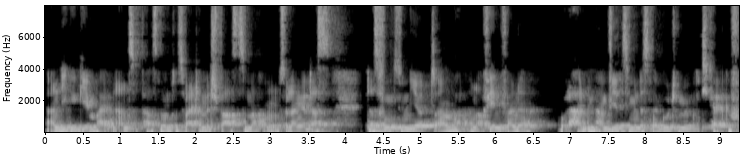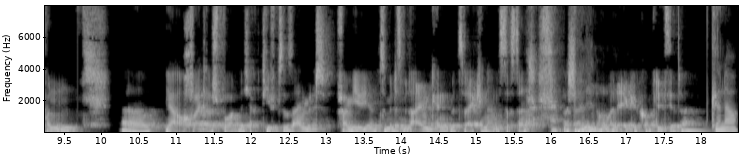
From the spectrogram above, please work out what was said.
an die Gegebenheiten anzupassen und das weiter mit Spaß zu machen. Und solange das, das funktioniert, ähm, hat man auf jeden Fall eine oder haben wir zumindest eine gute Möglichkeit gefunden, äh, ja auch weiter sportlich aktiv zu sein mit Familie. Zumindest mit einem Kind. Mit zwei Kindern ist das dann wahrscheinlich noch mal eine Ecke komplizierter. Genau.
